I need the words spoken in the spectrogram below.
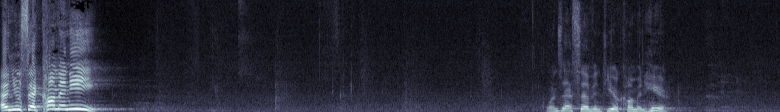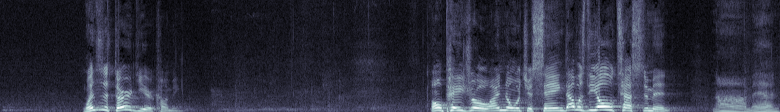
and you said, Come and eat. When's that seventh year coming here? When's the third year coming? Oh, Pedro, I know what you're saying. That was the Old Testament. Nah, man.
